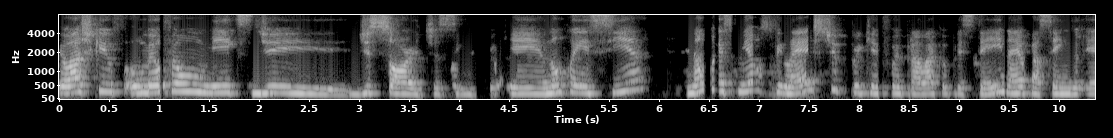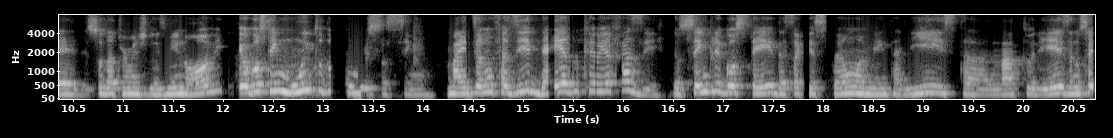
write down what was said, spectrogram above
Eu acho que o meu foi um mix de, de sorte, assim, porque eu não conhecia, não conhecia os Pileste, porque foi para lá que eu prestei, né? Eu passei, é, sou da turma de 2009. Eu gostei muito do curso, assim, mas eu não fazia ideia do que eu ia fazer. Eu sempre gostei dessa questão ambientalista, natureza. Não sei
